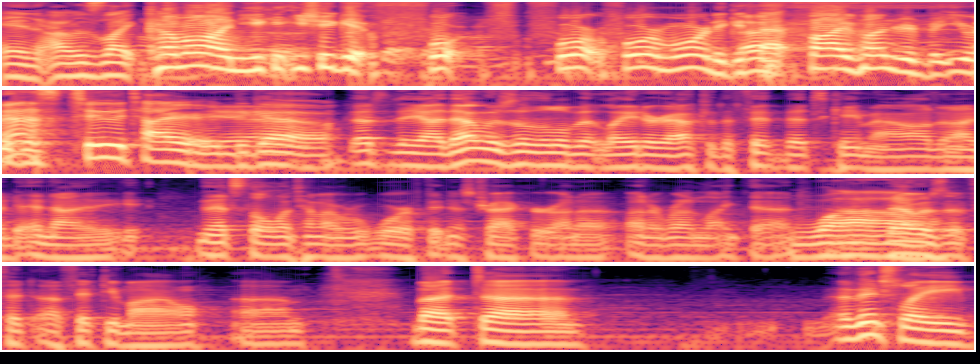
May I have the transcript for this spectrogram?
And I was like, "Come on, you can, you should get four, four, four more to get that 500." But you were just too tired to go. That's yeah. That was a little bit later after the Fitbits came out, and I and I. That's the only time I wore a fitness tracker on a on a run like that. Wow. That was a, fit, a 50 mile, um, but. Uh, eventually,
